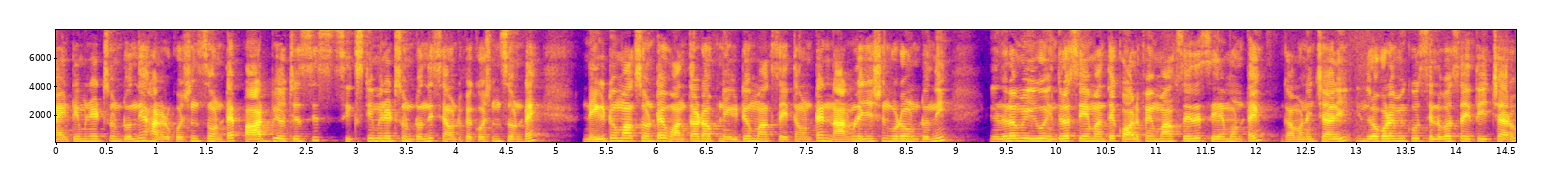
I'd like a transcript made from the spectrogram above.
నైంటీ మినిట్స్ ఉంటుంది. హండ్రెడ్ క్వశ్చన్స్ ఉంటాయి. పార్ట్ బి వచ్చేసి సిక్స్టీ మినిట్స్ ఉంటుంది. సెవెంటీ ఫైవ్ క్వశ్చన్స్ ఉంటాయి. నెగిటివ్ మార్క్స్ ఉంటాయి. One third of negative marks అయితే ఉంటాయి. నార్మలైజేషన్ కూడా ఉంటుంది. ఇందులో మీకు ఇందులో సేమ్ అంతే క్వాలిఫైయింగ్ మార్క్స్ అయితే సేమ్ ఉంటాయి. గమనించాలి. ఇందులో కూడా మీకు సిలబస్ అయితే ఇచ్చారు.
